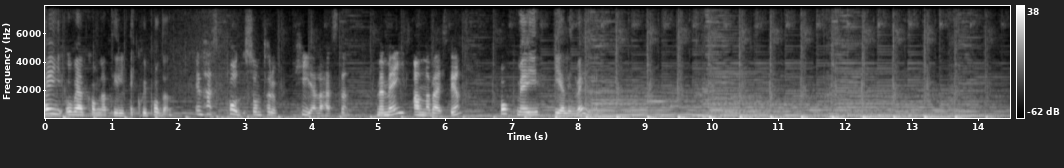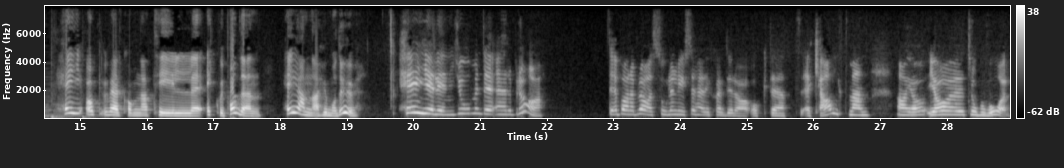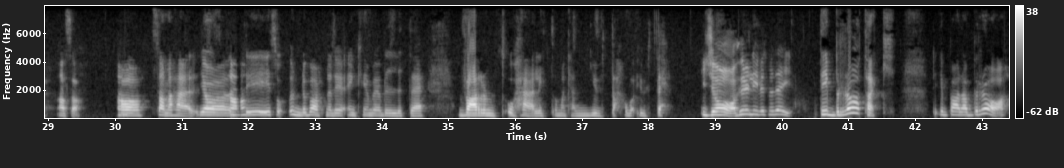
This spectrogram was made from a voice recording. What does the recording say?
Hej och välkomna till Equipodden. En hästpodd som tar upp hela hästen. Med mig, Anna Bergsten. Och mig, Elin Weiner. Hej och välkomna till Equipodden. Hej Anna, hur mår du? Hej Elin! Jo men det är bra. Det är bara bra. Solen lyser här i Skövde idag och det är kallt men ja, jag, jag tror på vår alltså. Ja, samma här. Jag, Ja. Det är så underbart när det äntligen börjar bli lite varmt och härligt och man kan njuta och vara ute. Ja, hur är livet med dig? Det är bra tack. Det är bara bra.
